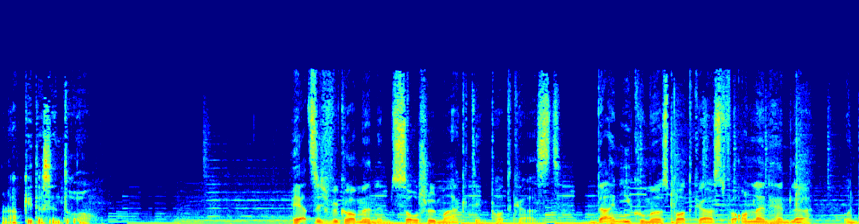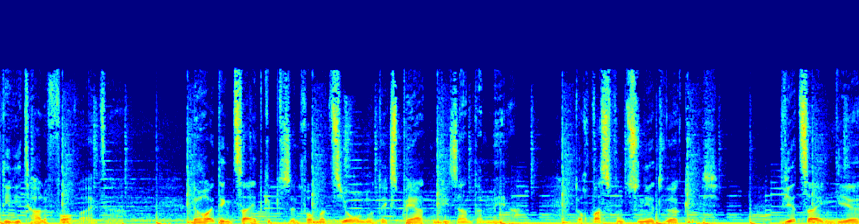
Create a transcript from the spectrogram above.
Und ab geht das Intro. Herzlich willkommen im Social Marketing Podcast. Dein E-Commerce Podcast für Online-Händler und digitale Vorreiter. In der heutigen Zeit gibt es Informationen und Experten wie Sand am Meer. Doch was funktioniert wirklich? Wir zeigen dir,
